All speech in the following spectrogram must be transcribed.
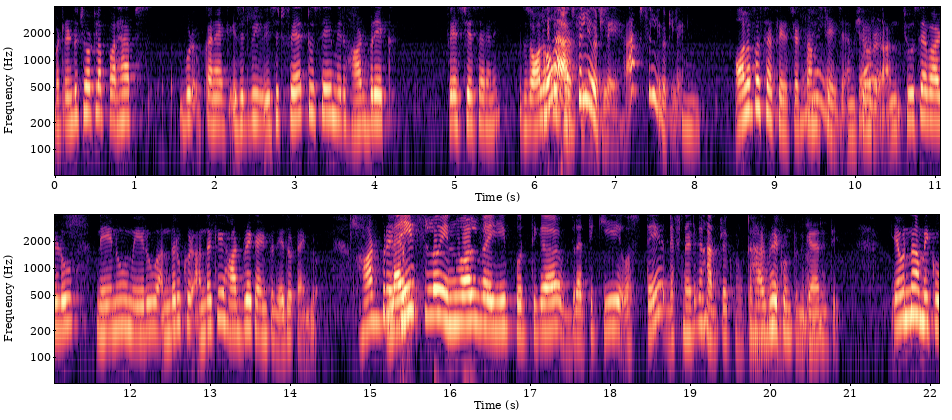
but రెండు చోట్ల perhaps connect is it is it fair to say మీరు హార్ట్ బ్రేక్ ఫేస్ చేశారని because all of absolutely absolutely all of us have faced at some stage I'm sure చూసేవాళ్ళు నేను మీరు అందరూ అందరికీ హార్ట్ బ్రేక్ అయి ఉంటుంది ఏదో టైంలో హార్ట్ బ్రేక్ లైఫ్లో ఇన్వాల్వ్ అయ్యి పూర్తిగా బ్రతికి వస్తే డెఫినెట్గా హార్ట్ బ్రేక్ ఉంటుంది. హార్ట్ బ్రేక్ ఉంటుంది గ్యారంటీ ఏమన్నా మీకు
